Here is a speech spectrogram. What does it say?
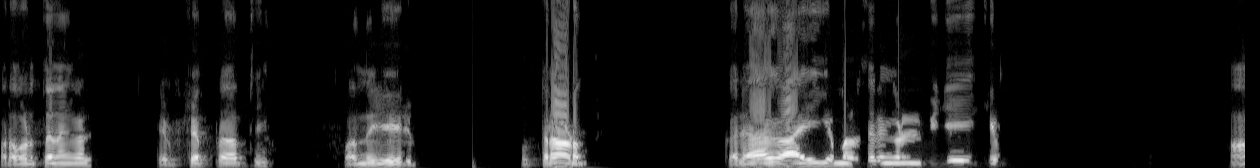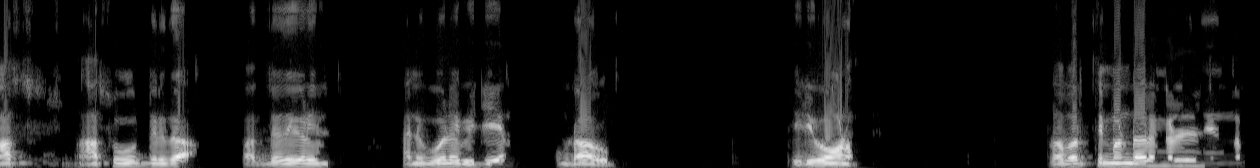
പ്രവർത്തനങ്ങൾ ലക്ഷ്യപ്രാപ്തി വന്നുചേരും ഉത്രാടം. കലാകായിക മത്സരങ്ങളിൽ വിജയിക്കും. ആസ് ആസൂത്രിത പദ്ധതികളിൽ അനുകൂല വിജയം ഉണ്ടാകും. തിരുവോണം. പ്രവൃത്തി മണ്ഡലങ്ങളിൽ നിന്നും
